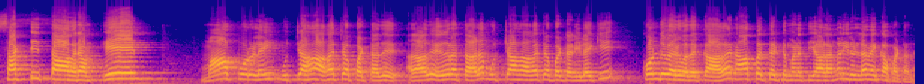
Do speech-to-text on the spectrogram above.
சட்டி தாவரம் ஏன்? மாப்பொருளை முற்றாக அகற்றப்பட்டது. அதாவது ஏறத்தாழ முற்றாக அகற்றப்பட்ட நிலைக்கு கொண்டு வருவதற்காக நாற்பத்தெட்டு மணத்தியாலங்கள் இருள வைக்கப்பட்டது.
